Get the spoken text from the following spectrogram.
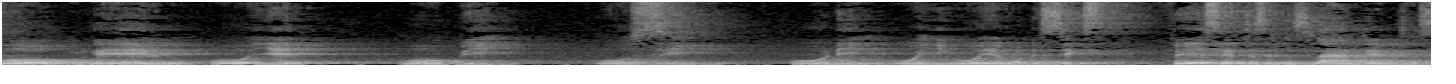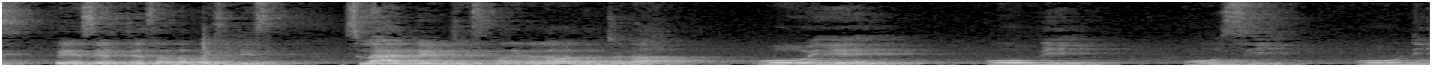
O இங்க A இருக்கு OA OB OC OD OE OF அப்படி six face edges இருக்கு slant edges face edges otherwise it is slant edges அது என்னெல்லாம் வருதுன்னு சொன்னா OA OB ஓசி ஓடி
